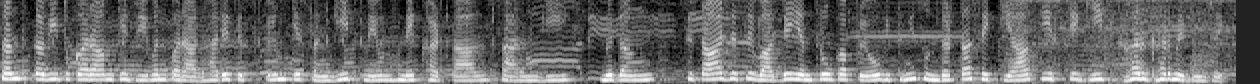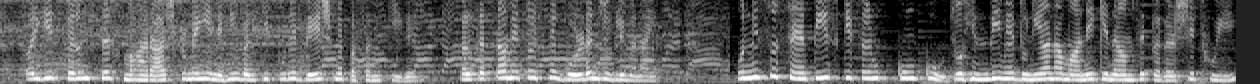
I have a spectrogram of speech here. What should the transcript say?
संत कवि तुकाराम के जीवन पर आधारित इस फ़िल्म के संगीत में उन्होंने खड़ताल, सारंगी, मृदंग, सितार जैसे वाद्य यंत्रों का प्रयोग इतनी सुंदरता से किया कि इसके गीत घर घर में गूंजे। और ये फ़िल्म सिर्फ़ महाराष्ट्र में ही नहीं, बल्कि पूरे देश में पसंद की गई। कलकत्ता में तो इसने गोल्डन जुबली मनाई। 1937 की फ़िल्म कुंकू, जो हिंदी में दुनिया ना माने के नाम से प्रदर्शित हुई,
